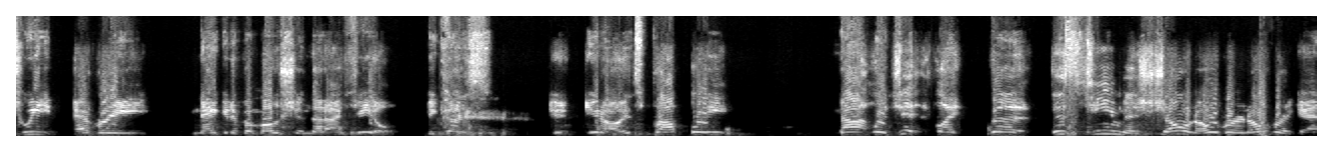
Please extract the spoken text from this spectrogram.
tweet every negative emotion that I feel because you, you know it's probably not legit. Like the this team has shown over and over again.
